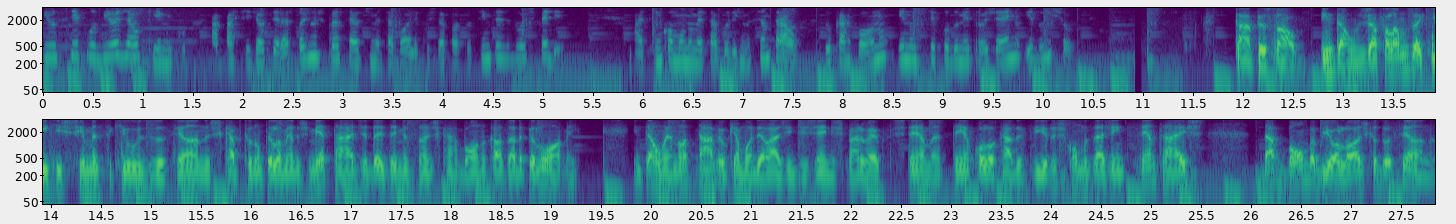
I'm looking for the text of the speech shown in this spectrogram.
e o ciclo biogeoquímico a partir de alterações nos processos metabólicos da fotossíntese do hospedeiro, assim como no metabolismo central do carbono e no ciclo do nitrogênio e do enxofre. Tá, pessoal. Então, já falamos aqui que estima-se que os oceanos capturam pelo menos metade das emissões de carbono causadas pelo homem. Então, é notável que a modelagem de genes para o ecossistema tenha colocado vírus como os agentes centrais da bomba biológica do oceano.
